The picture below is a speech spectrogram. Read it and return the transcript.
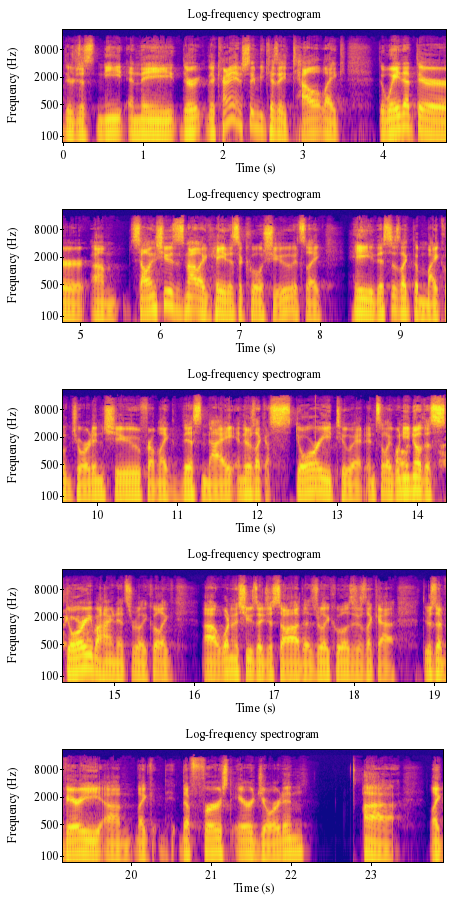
they're just neat, and they they're they're kind of interesting because they tell like the way that they're um, selling shoes. It's not like hey, this is a cool shoe. It's like hey, this is like the Michael Jordan shoe from like this night, and there's like a story to it. And so like when you know the story behind it, it's really cool. Like uh, one of the shoes I just saw that's really cool is there's like a there's a very um, like the first Air Jordan uh like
